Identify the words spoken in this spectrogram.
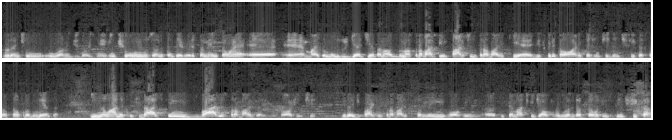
durante o, o, ano de 2021 e nos anos anteriores também. Então é, é, é, mais ou menos o dia a dia do nosso, do nosso trabalho. Tem parte do trabalho que é de escritório, que a gente identifica a situação fraudulenta e não há necessidade. Tem vários trabalhos aí, então a gente, grande parte dos trabalhos também envolvem uh, sistemática de autorregularização, a gente identifica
